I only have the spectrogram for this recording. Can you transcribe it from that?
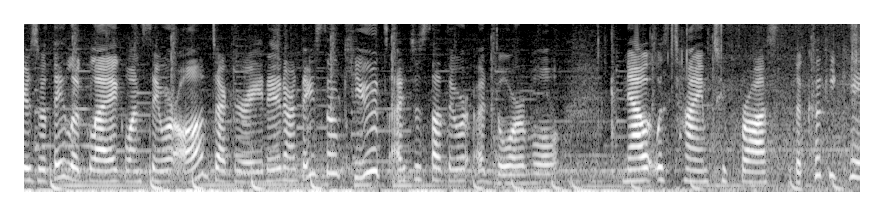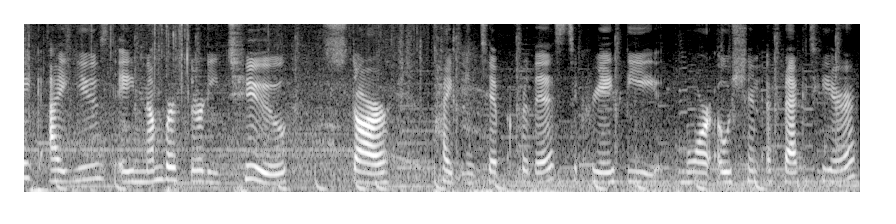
Here's what they look like once they were all decorated. Aren't they so cute? I just thought they were adorable. Now it was time to frost the cookie cake. I used a number 32 star piping tip for this to create the more ocean effect here.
